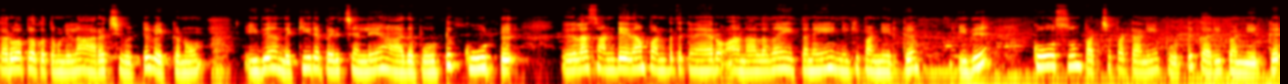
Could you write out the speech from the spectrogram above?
கருவேப்பிலை கொத்தமல்லிலாம் அரைச்சி விட்டு வைக்கணும். இது அந்த கீரை பறிச்சேன் அதை போட்டு கூட்டு. இதெல்லாம் சண்டே தான் பண்ணுறதுக்கு நேரம். அதனால தான் இத்தனையும் இன்றைக்கி பண்ணியிருக்கு. இது கோஸும் பச்சை பட்டாணியும் போட்டு கறி பண்ணியிருக்கு.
